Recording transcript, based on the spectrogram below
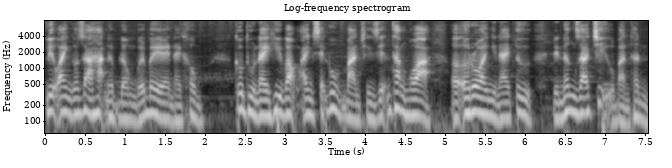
liệu anh có gia hạn hợp đồng với Bayern hay không. Cầu thủ này hy vọng anh sẽ có một màn trình diễn thăng hoa ở Euro 2024 để nâng giá trị của bản thân.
